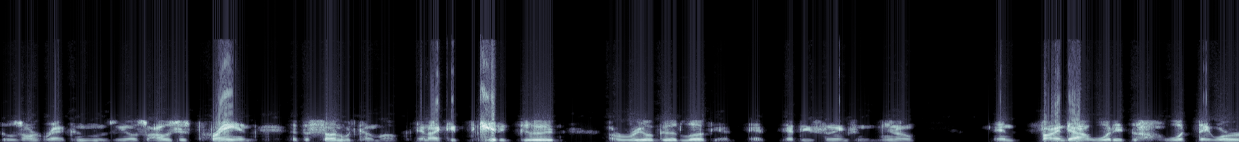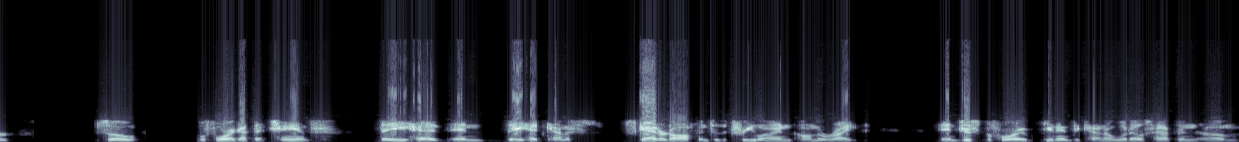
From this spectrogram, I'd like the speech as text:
those aren't raccoons. You know, so I was just praying that the sun would come up and I could get a good a real good look at, at, at these things and, you know, and find out what it, what they were. So before I got that chance, they had, and they had kind of scattered off into the tree line on the right. And just before I get into kind of what else happened, um,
